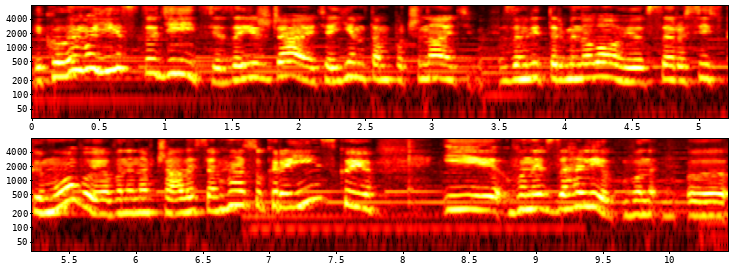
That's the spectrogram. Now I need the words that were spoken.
І коли мої студійці заїжджають, а їм там починають взагалі термінологію все російською мовою, а вони навчалися в нас українською, і вони взагалі вони, е,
